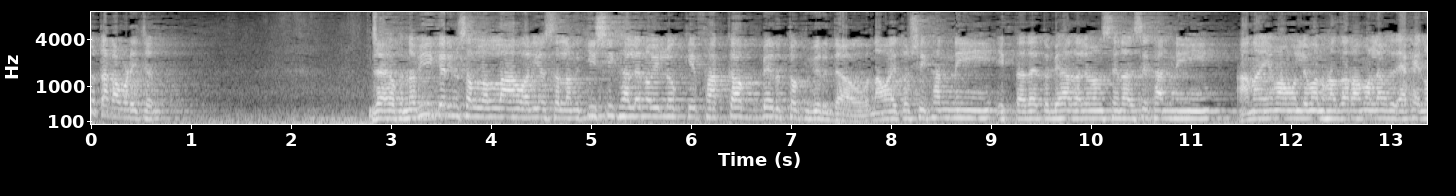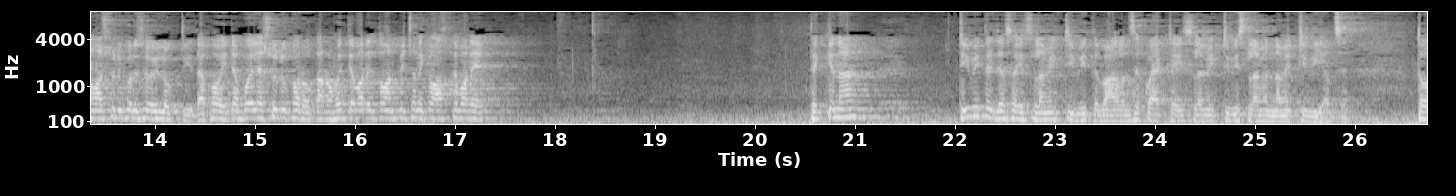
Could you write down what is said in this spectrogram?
তো টাকা বাড়িয়েছেন যাই হোক নবী করিম সাল্লাহ আলিয়াল্লাম কি শিখালেন ওই লোককে? ফাক্কাব্যের তকবির দাও। নামাই তো শিখাননি, ইকতাদায় তো বেহাজ আলিমান শেখাননি, আনা ইমাম উল্লেমান হাজার আমল একাই নামাজ শুরু করেছে ওই লোকটি। দেখো, এটা বইলে শুরু করো, কারণ হইতে পারে তোমার পিছনে কেউ আসতে পারে। ঠিক কিনা? টিভিতে যেসব ইসলামিক টিভিতে, বাংলাদেশে কয়েকটা ইসলামিক টিভি, ইসলামের নামে টিভি আছে। তো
